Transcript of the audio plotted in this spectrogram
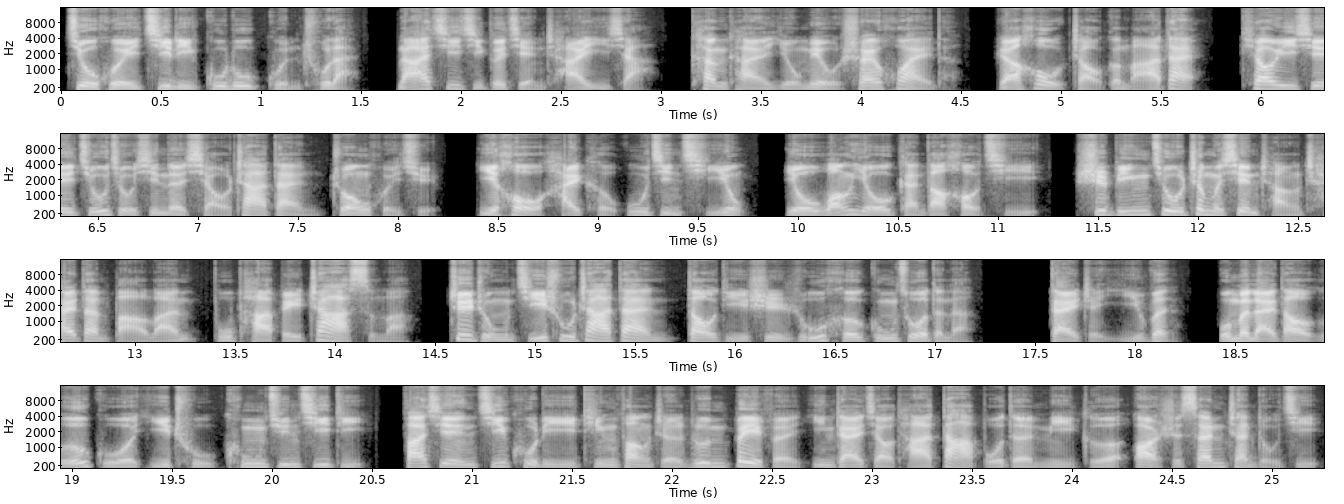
就会叽里咕噜滚出来。拿起几个检查一下，看看有没有摔坏的，然后找个麻袋。挑一些九九新的小炸弹装回去，以后还可物尽其用。有网友感到好奇，士兵就这么现场拆弹把玩，不怕被炸死吗？这种集束炸弹到底是如何工作的呢？带着疑问，我们来到俄国一处空军基地，发现机库里停放着论辈分应该叫它大伯的米格二十三战斗机。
